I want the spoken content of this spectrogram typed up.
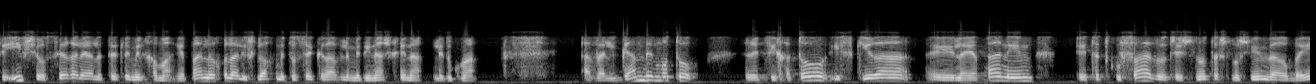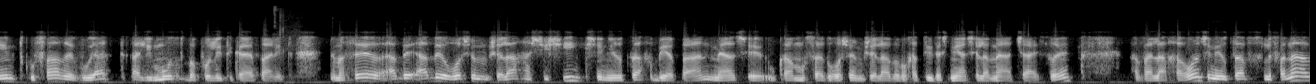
סעיף שאוסר עליה לצאת למלחמה. יפן לא יכולה לשלוח מטוסי קרב למדינה שכנה, לדוגמה. אבל גם במותו, רציחתו הזכירה אה, ליפנים את התקופה הזאת של שנות ה-30 וה-40, תקופה רוויית אלימות בפוליטיקה היפנית. למעשה, אבה, הוא ראש הממשלה השישי שנרצח ביפן, מאז שהוקם מוסד ראש הממשלה במחצית השנייה של המאה ה-19, אבל האחרון שנרצח לפניו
